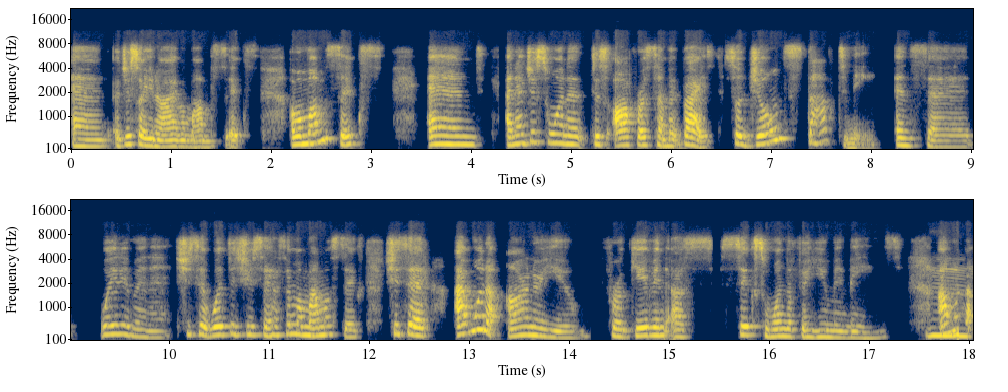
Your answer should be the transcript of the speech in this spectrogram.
and uh, just so you know, I'm a mom of six. I'm a mom of six, and and I just want to just offer some advice. So Joan stopped me and said, wait a minute. She said, what did you say? I said, mom of six. She said, I want to honor you for giving us six wonderful human beings. I want Mm, to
